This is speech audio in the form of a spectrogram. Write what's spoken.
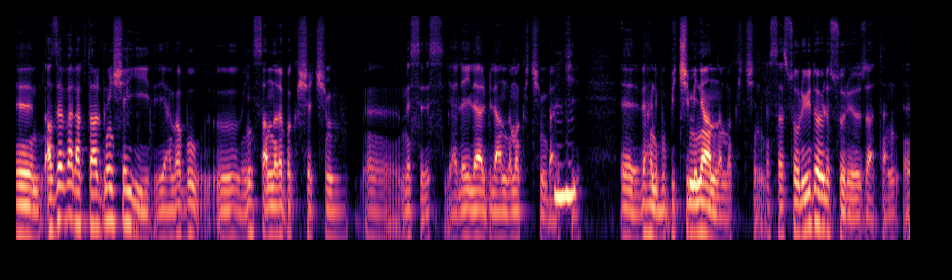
ee, az evvel aktardığın şey iyiydi. Yani bu e, insanlara bakış açım e, meselesi. Yani Leyla Erbil'i anlamak için belki. Hı hı. E, ve hani bu biçimini anlamak için. Mesela soruyu da öyle soruyor zaten. E,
